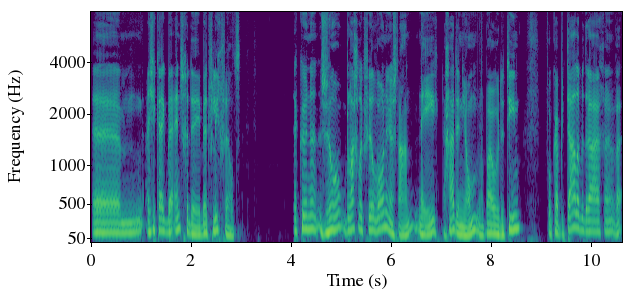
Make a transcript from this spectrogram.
Ehm, als je kijkt bij Enschede, bij het vliegveld. Daar kunnen zo belachelijk veel woningen staan. Nee, daar gaat het niet om. We bouwen er tien voor kapitale bedragen.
